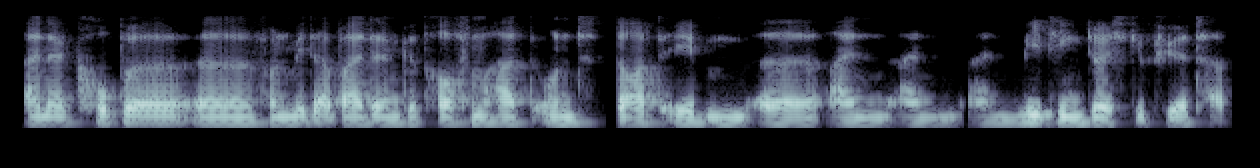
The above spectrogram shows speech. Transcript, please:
einer Gruppe äh, von Mitarbeitern getroffen hat und dort eben äh, ein, ein, ein Meeting durchgeführt hat.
